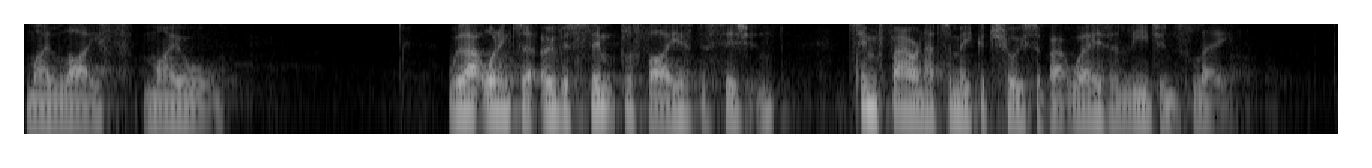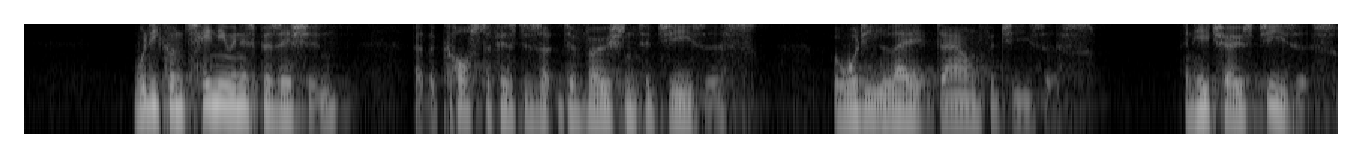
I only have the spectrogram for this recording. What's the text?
my life, my all. Without wanting to oversimplify his decision, Tim Farron had to make a choice about where his allegiance lay. Would he continue in his position at the cost of his devotion to Jesus, or would he lay it down for Jesus? And he chose Jesus.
